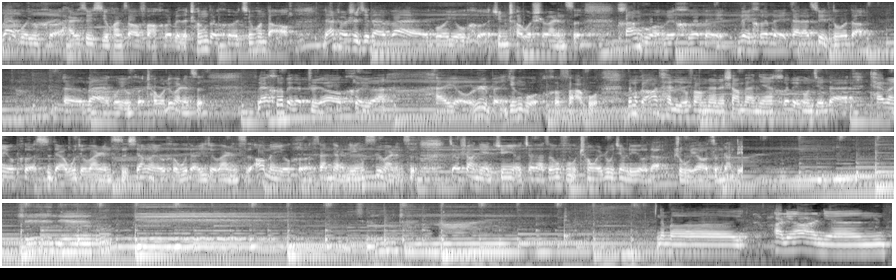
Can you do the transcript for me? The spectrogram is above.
外国游客还是最喜欢造访河北的承德和秦皇岛，两城市接待外国游客均超过十万人次。韩国为河北为河北带来最多的呃外国游客，超过六万人次。来河北的主要客源。还有日本、英国和法国。那么，港澳台旅游方面呢？上半年河北共接待台湾游客四点五九万人次，香港游客五点一九万人次，澳门游客三点零四万人次，较上年均有较大增幅，成为入境旅游的主要增长点。十年风雨成尘埃。那么，二零二二年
